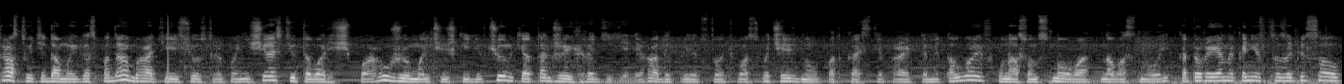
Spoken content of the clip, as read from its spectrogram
Здравствуйте, дамы и господа, братья и сестры по несчастью, товарищи по оружию, мальчишки и девчонки, а также их родители. Рады приветствовать вас в очередном подкасте проекта Metal Life. У нас он снова новостной, который я наконец-то записал,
